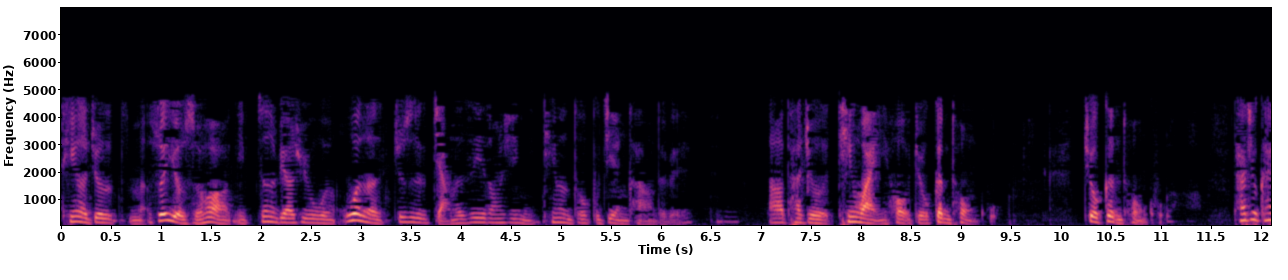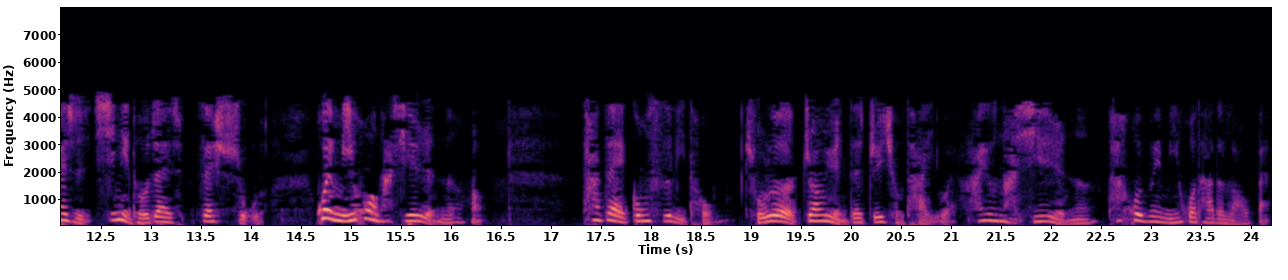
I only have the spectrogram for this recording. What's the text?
听了就怎么，所以有时候啊，你真的不要去问，问了就是讲的这些东西，你听了都不健康，对不对？然后他就听完以后就更痛苦，就更痛苦了。他就开始心里头在在数了，会迷惑哪些人呢？哈，他在公司里头除了庄远在追求他以外，还有哪些人呢？他会不会迷惑他的老板？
